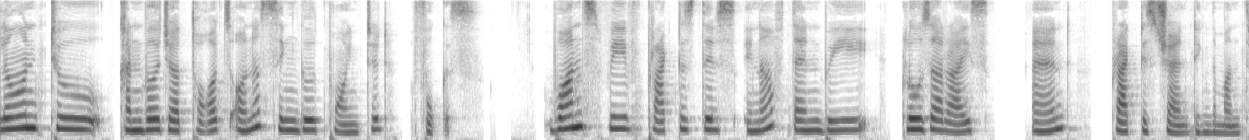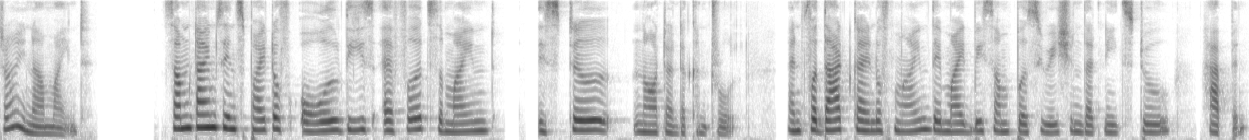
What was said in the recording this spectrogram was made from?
learn to converge our thoughts on a single pointed focus. Once we've practiced this enough, then we close our eyes and practice chanting the mantra in our mind. Sometimes, in spite of all these efforts, the mind is still not under control. And for that kind of mind, there might be some persuasion that needs to happen.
